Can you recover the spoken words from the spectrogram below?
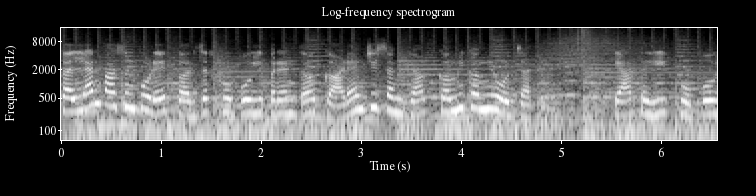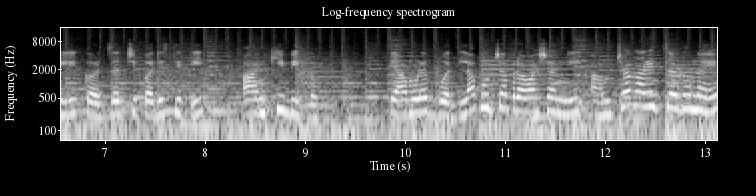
कल्याणपासून पुढे कर्जत खोपोलीपर्यंत गाड्यांची संख्या कमी कमी होत जाते. त्यातही खोपोली कर्जतची परिस्थिती आणखी बिकट. त्यामुळे बदलापूरच्या प्रवाशांनी आमच्या गाडीत चढू नये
